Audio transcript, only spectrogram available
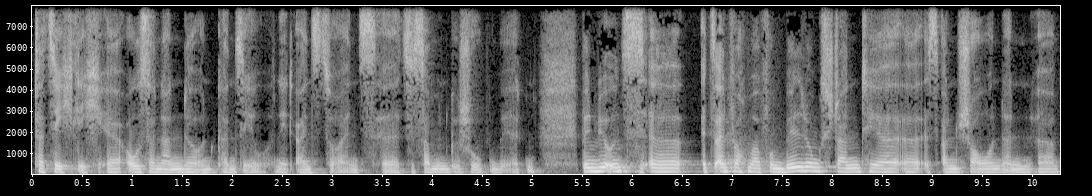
tatsächlich auseinander und kann so nicht eins zu eins zusammengeschoben werden. Wenn wir uns jetzt einfach mal vom Bildungsstand her es anschauen, dann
